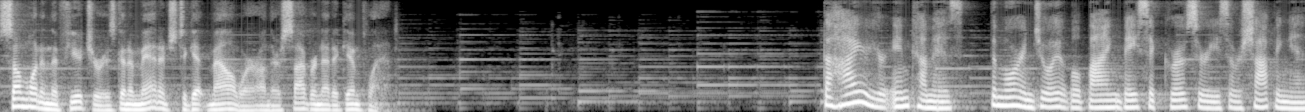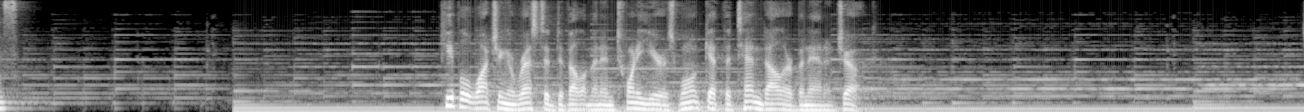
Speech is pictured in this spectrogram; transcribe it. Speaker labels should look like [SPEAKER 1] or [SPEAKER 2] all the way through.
[SPEAKER 1] Someone in the future is going to manage to get malware on their cybernetic implant.
[SPEAKER 2] The higher your income is, the more enjoyable buying basic groceries or shopping is.
[SPEAKER 1] People watching Arrested Development in 20 years won't get the $10 banana joke.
